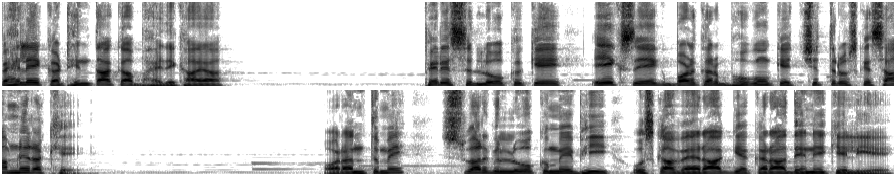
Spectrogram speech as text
पहले कठिनता का भय दिखाया फिर इस लोक के एक से एक बढ़कर भोगों के चित्र उसके सामने रखे। और अंत में स्वर्ग लोक में भी उसका वैराग्य करा देने के लिए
